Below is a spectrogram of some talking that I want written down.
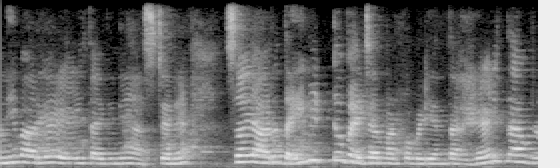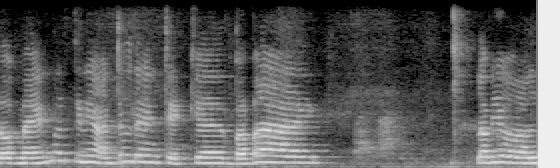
ಅನಿವಾರ್ಯ ಹೇಳ್ತಾ ಇದ್ದೀನಿ ಅಷ್ಟೇ ಸೊ ಯಾರು ದಯವಿಟ್ಟು ಬೇಜಾರು ಮಾಡ್ಕೋಬೇಡಿ ಅಂತ ಹೇಳ್ತಾ ಬ್ಲಾಗ್ನ ಎಂಡ್ ಮಾಡ್ತೀನಿ. Until then take care bye love you all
